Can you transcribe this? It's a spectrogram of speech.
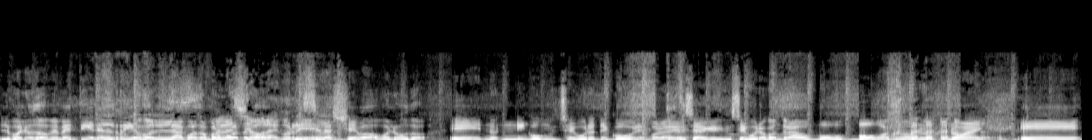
el boludo, me metí en el río con la 4x4 Me la llevó la y se la llevó, boludo. Eh, no- ningún seguro te cubre. Por ahí. O sea, seguro contra bo- bobos no, no, no hay. Eh,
